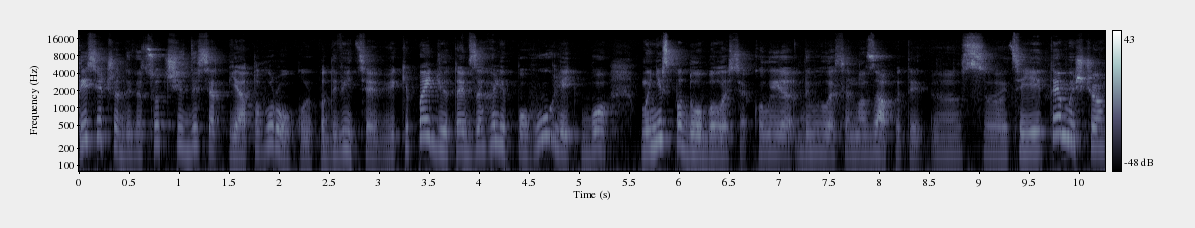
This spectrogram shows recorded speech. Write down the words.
1965 року. І подивіться в Вікіпедію та й взагалі погугліть, бо мені сподобалося, коли я дивилася на запити е, з цієї теми, що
